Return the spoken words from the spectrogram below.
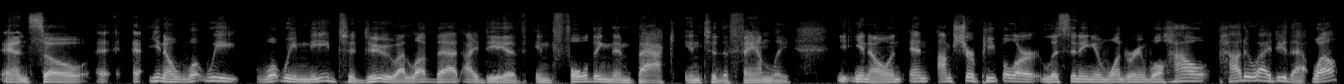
And so, uh, uh, you know what we what we need to do. I love that idea of enfolding them back into the family. You, you know, and and I'm sure people are listening and wondering, well, how how do I do that? Well,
